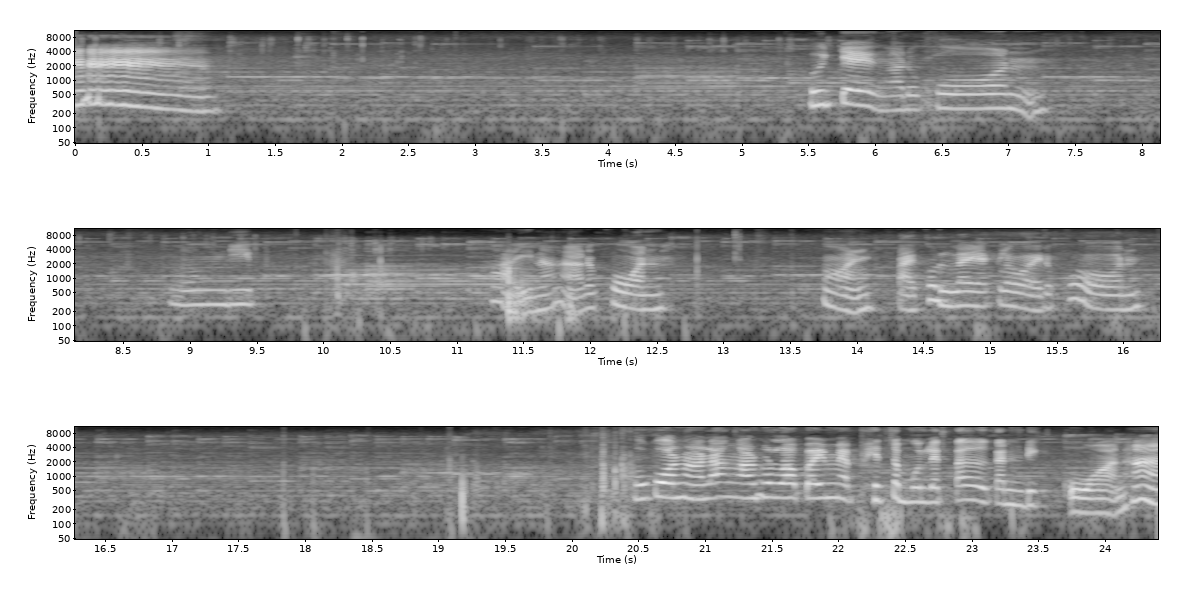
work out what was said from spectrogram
ฮ่าเฮ้ยเจ๋งอะทุกคน ทุกคนหน่อยไปคนแรกเลยทุกคน ทุกคนฮะดังงานพวกเราไปแมปเพชรสมุนเลเตอร์กันดีกว่านะฮะ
